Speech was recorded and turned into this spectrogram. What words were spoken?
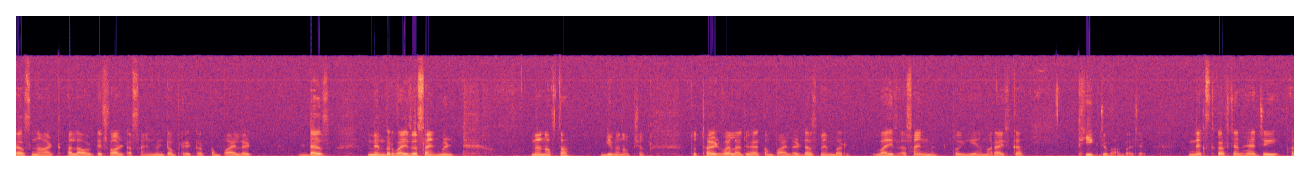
does not allow default assignment operator compiler does member wise assignment none of the given option. तो थर्ड वाला जो है compiler does member wise assignment तो ये हमारा इसका ठीक जवाब आ जाएगा नेक्स्ट क्वेश्चन है जी a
